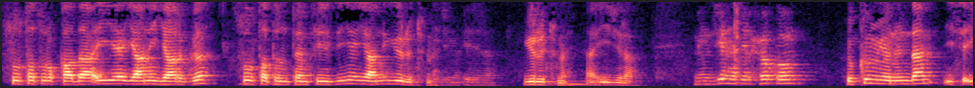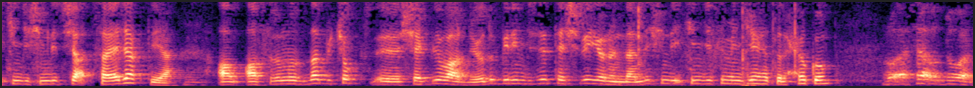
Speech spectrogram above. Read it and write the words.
Sultatul kadaiye yani yargı. Sultatun tenfiziye yani yürütme. İcra. Yürütme. Ha, icra. Min cihetil hukum Hüküm yönünden ise ikinci şimdi sayacaktı ya. Al- Asrımızda birçok e, şekli var diyordu. Birincisi teşri yönündendi. Şimdi ikincisi min cihetil duvel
